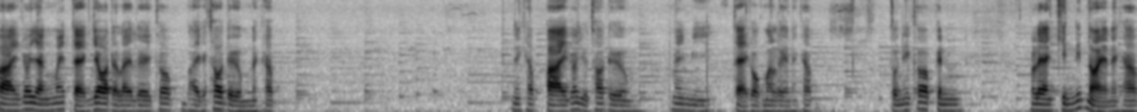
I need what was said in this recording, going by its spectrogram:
ปลายก็ยังไม่แตกยอดอะไรเลย ก็ใบก็เท่าเดิมนะครับนี่ครับปลายก็อยู่เท่าเดิมไม่มีแตกออกมาเลยนะครับ ตัวนี้ก็เป็นแมลงกินนิดหน่อยนะครับ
